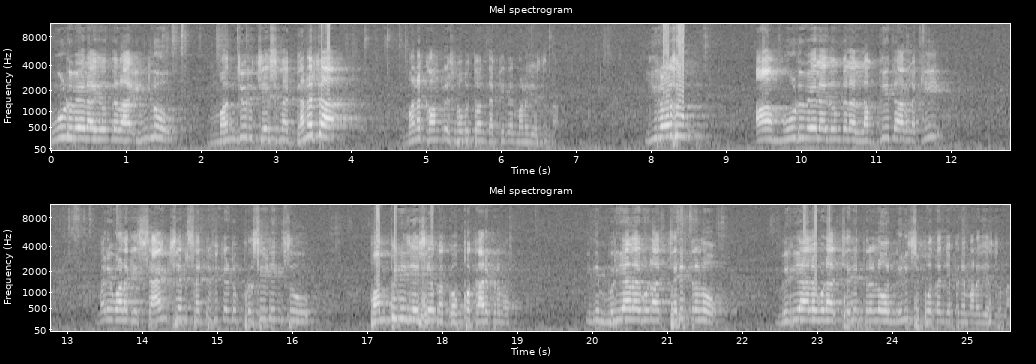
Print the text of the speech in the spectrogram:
మూడు వేల ఐదు వందల ఇండ్లు మంజూరు చేసిన ఘనత మన కాంగ్రెస్ ప్రభుత్వం దక్కిందని మనం చేస్తున్నాం. ఈరోజు ఆ మూడు వేల ఐదు వందల లబ్ధిదారులకి మరి వాళ్ళకి శాంక్షన్ సర్టిఫికెట్ ప్రొసీడింగ్స్ పంపిణీ చేసే ఒక గొప్ప కార్యక్రమం. ఇది మిర్యాలగూడ చరిత్రలో మిర్యాలగూడ చరిత్రలో నిలిచిపోతని చెప్పి నేను మనం చేస్తున్నా.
